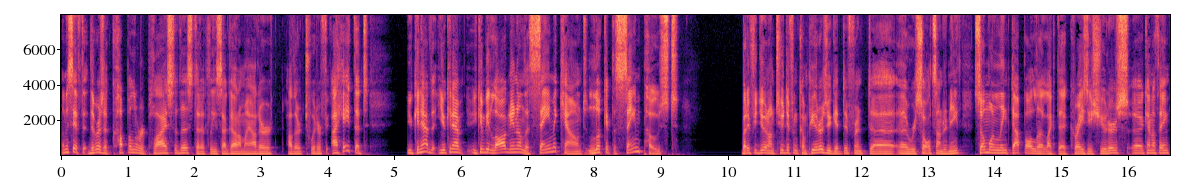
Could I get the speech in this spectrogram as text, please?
Let me see if the, there was a couple of replies to this that at least I got on my other other Twitter. Feed. I hate that you can have that you can have you can be logged in on the same account, look at the same post, but if you do it on two different computers, you get different uh, uh, results underneath. Someone linked up all the like the crazy shooters uh, kind of thing,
